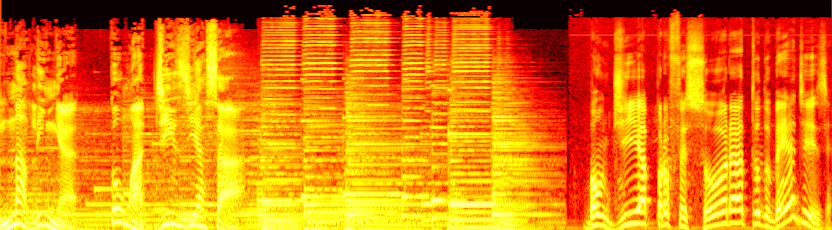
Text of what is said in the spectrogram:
Na Linha, com a Dizia Sá. Bom dia, professora. Tudo bem, Adízia?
